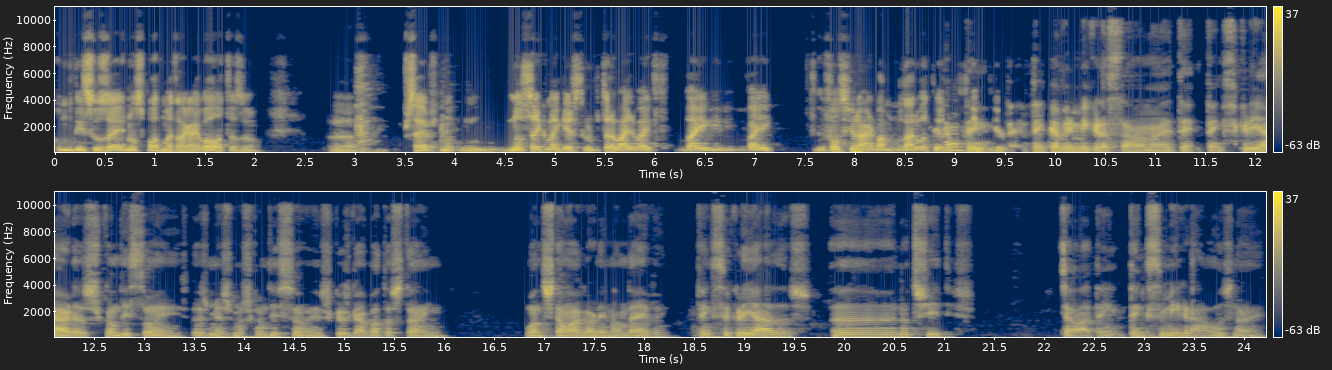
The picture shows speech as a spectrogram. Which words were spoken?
como disse o Zé, não se pode matar gaivotas? Ou, eh, percebes? Não, não sei como é que este grupo de trabalho vai, vai, vai funcionar. Vamos mudar o aterro. Não, de tem, tem que haver migração, não é? Tem, tem que se criar as condições, as mesmas condições que as gaivotas têm onde estão agora e não devem, têm que ser criadas ah, noutros sítios. Sei lá, tem, tem que se migrá-las, não é?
